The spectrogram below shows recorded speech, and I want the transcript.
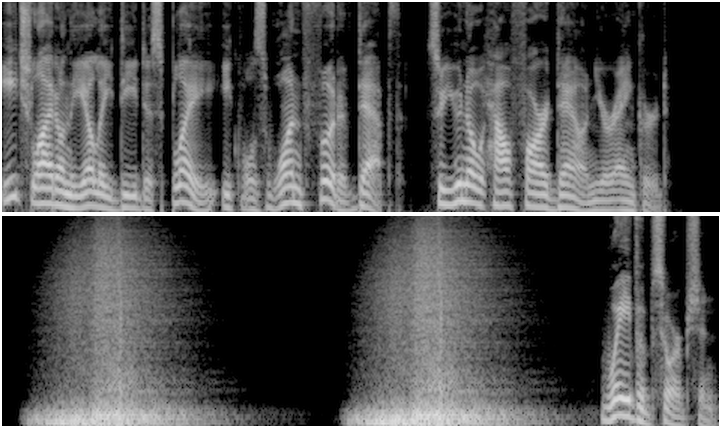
Each light on the LED display equals one foot of depth, so you know how far down you're anchored. Wave absorption.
